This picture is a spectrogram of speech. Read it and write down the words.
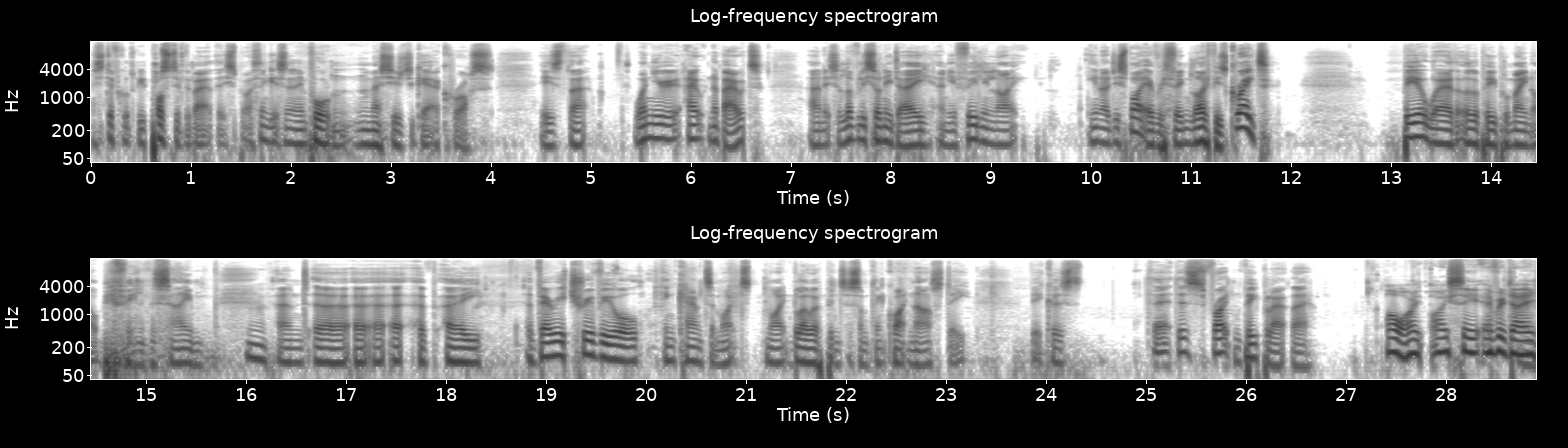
It's difficult to be positive about this, but I think it's an important message to get across. Is that when you're out and about, and it's a lovely sunny day, and you're feeling like, you know, despite everything, life is great. Be aware that other people may not be feeling the same Mm. and uh, a, a, a, a a very trivial encounter might might blow up into something quite nasty because there, there's frightened people out there. Oh, I, I see every day,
